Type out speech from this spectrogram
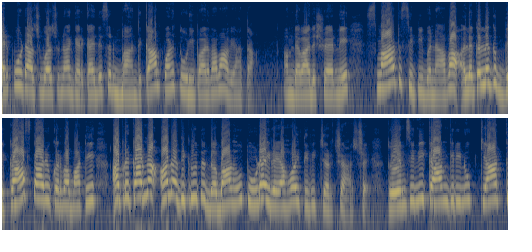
એરપોર્ટ આજુબાજુના ગેરકાયદેસર બાંધકામ પણ તોડી પાડવામાં આવ્યા હતા. અમદાવાદ શહેરને સ્માર્ટ સિટી બનાવવા અલગ અલગ વિકાસ કાર્યો કરવા માટે આ પ્રકારના અનધિકૃત દબાણો તોડાઈ રહ્યા હોય તેવી ચર્ચા છે. તો એમસીની કામગીરીનું ક્યાંક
